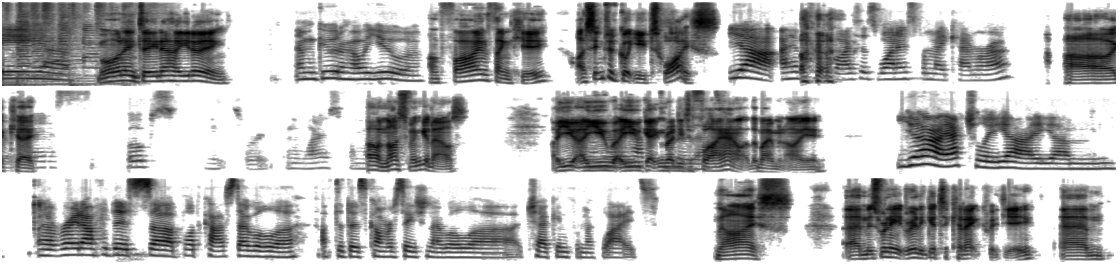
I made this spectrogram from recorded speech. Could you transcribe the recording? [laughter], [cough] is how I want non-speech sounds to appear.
Hey, uh, Morning, Dina. How are you doing? I'm good. How are you? I'm fine, thank you. I seem to have got you twice. Yeah, I have [laughs] two devices. One is for my camera. Ah, okay. Is... Oops. Wait, sorry. And one is for my. Oh, nice fingernails. Are you are you are you getting to ready to that. fly out at the moment, are you? Yeah, I actually, yeah, I um, uh, right after this uh podcast, I will uh after this conversation, I will uh check in for my flights. Nice. Um, it's really really good to connect with you. Um,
